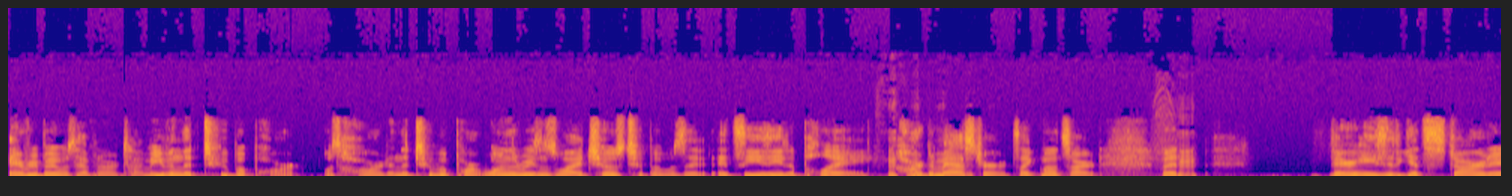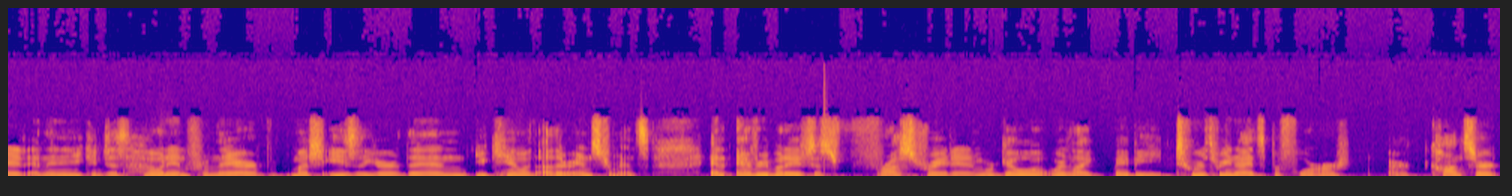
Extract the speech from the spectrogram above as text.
everybody was having a hard time. Even the tuba part was hard. And the tuba part, one of the reasons why I chose tuba was that it's easy to play, hard to master. It's like Mozart, but very easy to get started. And then you can just hone in from there much easier than you can with other instruments. And everybody is just frustrated. And we're going, we're like maybe two or three nights before our, our concert.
